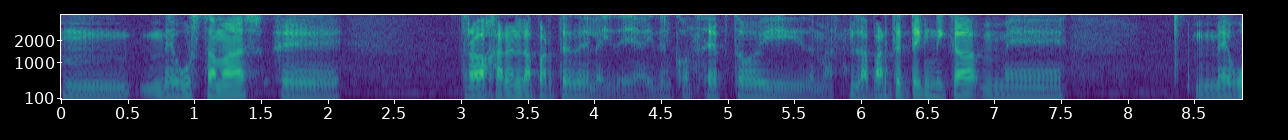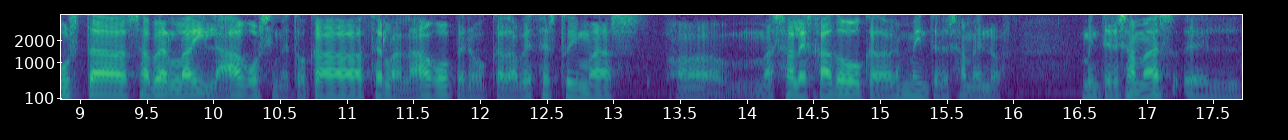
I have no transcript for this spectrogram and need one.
mm, me gusta más trabajar en la parte de la idea y del concepto y demás. La parte técnica me me gusta saberla y la hago, si me toca hacerla, la hago, pero cada vez estoy más, uh, más alejado o cada vez me interesa menos. Me interesa más el,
